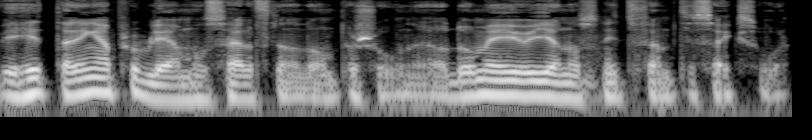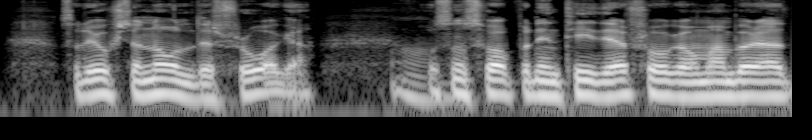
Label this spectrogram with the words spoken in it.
vi hittar inga problem hos hälften av de personerna och de är ju i genomsnitt 56 år. Så det är också en åldersfråga. Och som svar på din tidigare fråga, om man börjar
